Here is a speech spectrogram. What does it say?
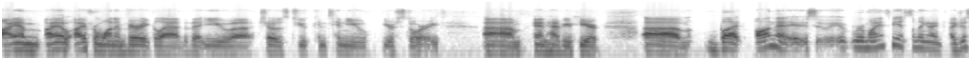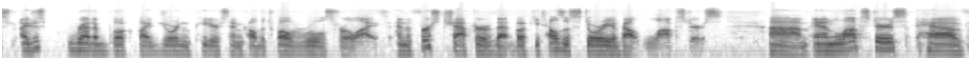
I am. I, I for one am very glad that you uh, chose to continue your story um, and have you here. Um, but on that, it, it, reminds me of something I, I, just I just read a book by Jordan Peterson called The Twelve Rules for Life, and the first chapter of that book he tells a story about lobsters. Um, and lobsters have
